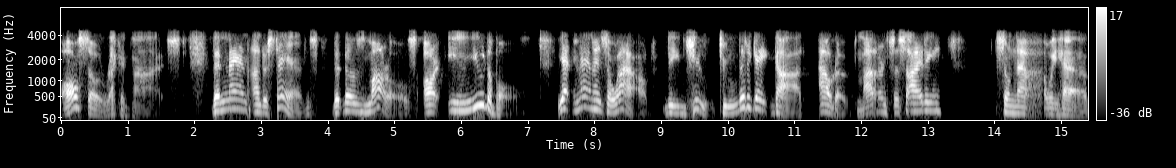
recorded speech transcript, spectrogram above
also recognized, that man understands that those morals are immutable. Yet man has allowed the Jew to litigate God out of modern society, so now we have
